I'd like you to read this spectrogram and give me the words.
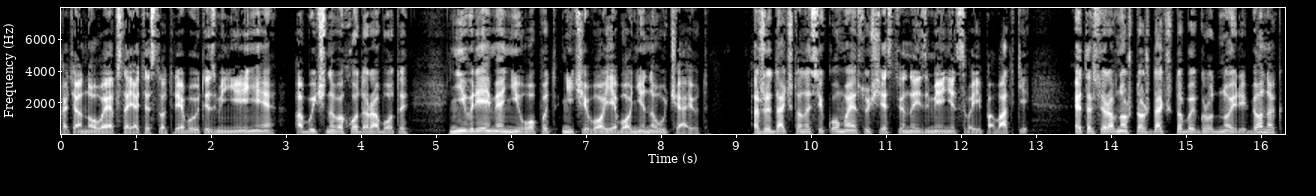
хотя новые обстоятельства требуют изменения обычного хода работы. Ни время, ни опыт ничего его не научают. Ожидать, что насекомое существенно изменит свои повадки, это все равно, что ждать, чтобы грудной ребенок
